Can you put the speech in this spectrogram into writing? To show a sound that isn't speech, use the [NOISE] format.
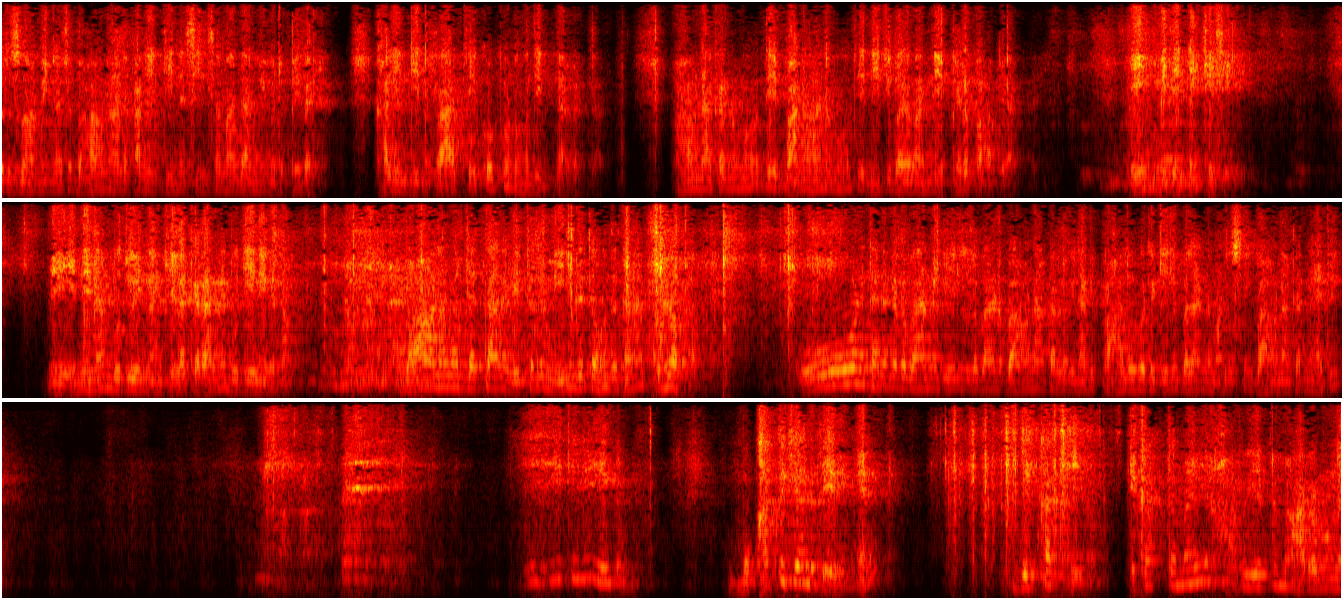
ගරුතර ස්වාමීන් වහන්සේ භාවනාවට කලින් දින සීල් සමාදන් වීමට පෙර කලින් දින රාත්‍රියේ කොපමණ හොඳින් ඉඳගත්තා. භාවනා කරන මොහොතේ බණහන මොහොතේ නිජබර වන්නේ පෙර පාපයක්. එයින් මිදෙන්නේ කෙසේ? මේ එන්නේ නම් බුදු වෙනනම් කියලා කරන්නේ බුදින එක තමයි. භාවනාවක් දැක්කාම විතර නිින්දට හොඳ තැනක් කොහෙවත් ඕන තැනකට බලන්න ගිහිල්ලා බලන්න භාවනා කරලා විනාඩි 15කට ගිහිල්ලා බලන්න මිනිස්සුන් භාවනා කරන හැටි ඒක මොකක්ද කියන්න තේරෙන්නේ දෙකක් තියෙනවා. එකක් තමයි හරියටම අරමුණ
